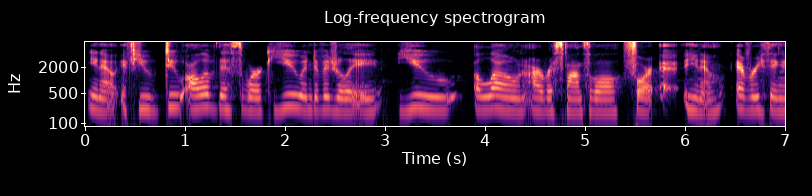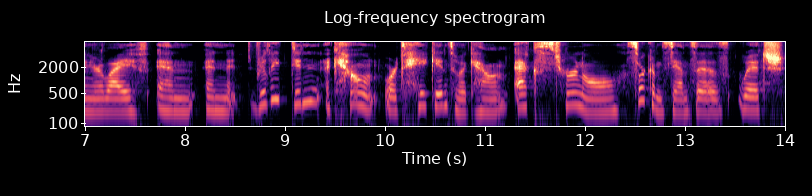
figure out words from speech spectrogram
you know, if you do all of this work you individually, you alone are responsible for eh, you know, everything in your life. And and it really didn't account or take into account external circumstances which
